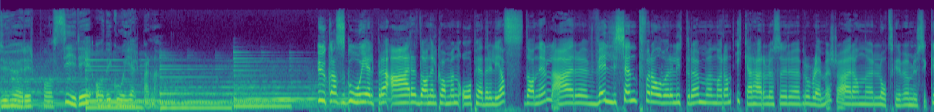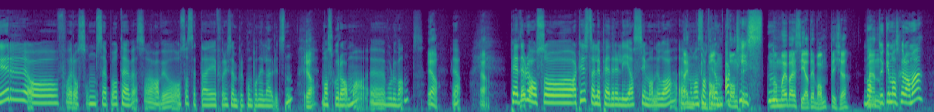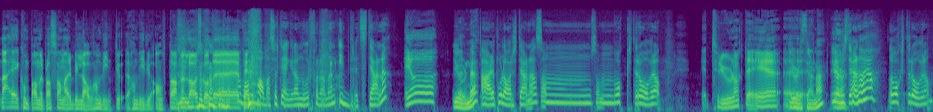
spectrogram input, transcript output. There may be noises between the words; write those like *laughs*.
Du hører på Siri og de gode hjelperne. Ukas gode hjelpere er Daniel Kammen og Peder Elias. Daniel er velkjent for alle våre lyttere, men når han ikke er her og løser problemer, så er han låtskriver og musiker. Og for oss som ser på TV, så har vi jo også sett deg i f.eks. Kompani Lauritzen. Ja. Maskorama, eh, hvor du vant. Ja. Ja. Ja. Peder, du er også artist. Eller Peder Elias, sier man jo da. eh, Nei, når man snakker vant- om vant- artisten. Nå må jeg bare si at jeg vant ikke. Vant du ikke Maskorama? Nei, jeg kom på andreplass. Han er Bilal, han, vant jo, han vil jo alt, da. Men la oss gå til *laughs* Peder. Han vant faen meg 71 grader nord foran en idrettsstjerne. Ja, Gjorde han det? Er det Polarstjerna som, som vokter over han? Jeg tror nok det er eh, Julestjerna? Ja. Julestjerna, ja. Nå vokter over han.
